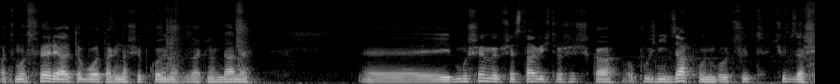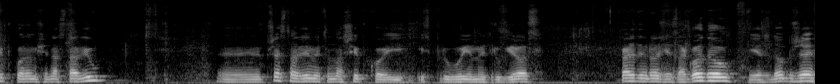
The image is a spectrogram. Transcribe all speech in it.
atmosfery, ale to było tak na szybko na zaglądane. I Musimy przestawić troszeczkę, opóźnić zapłon, bo ciut, ciut za szybko nam się nastawił. Yy, Przestawimy to na szybko i, i spróbujemy drugi raz. W każdym razie zagodą, jest dobrze,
